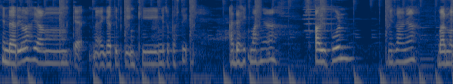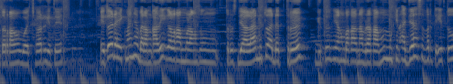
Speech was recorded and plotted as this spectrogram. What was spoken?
hindarilah yang kayak negative thinking gitu pasti ada hikmahnya. Sekalipun misalnya ban motor kamu bocor gitu ya itu ada hikmahnya. Barangkali kalau kamu langsung terus jalan itu ada truk gitu yang bakal nabrak kamu mungkin aja seperti itu.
